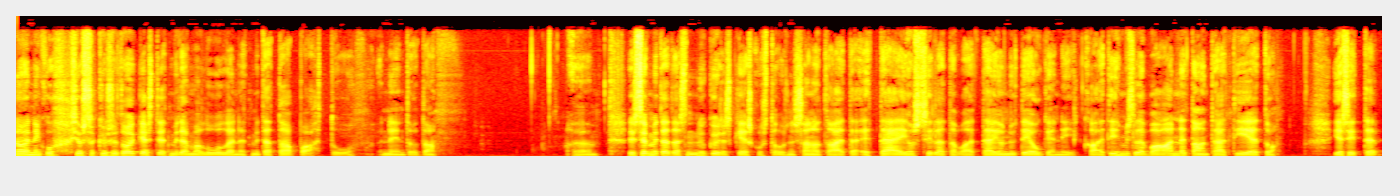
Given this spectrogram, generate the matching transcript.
Noin niin kuin, jos sä kysyt oikeasti, että mitä mä luulen, että mitä tapahtuu, niin tota, Siis se, mitä tässä nykyisessä keskustelussa niin sanotaan, että, että tämä ei ole sillä tavalla, että tämä ei ole nyt eugeniikkaa, että ihmisille vaan annetaan tämä tieto ja sitten,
